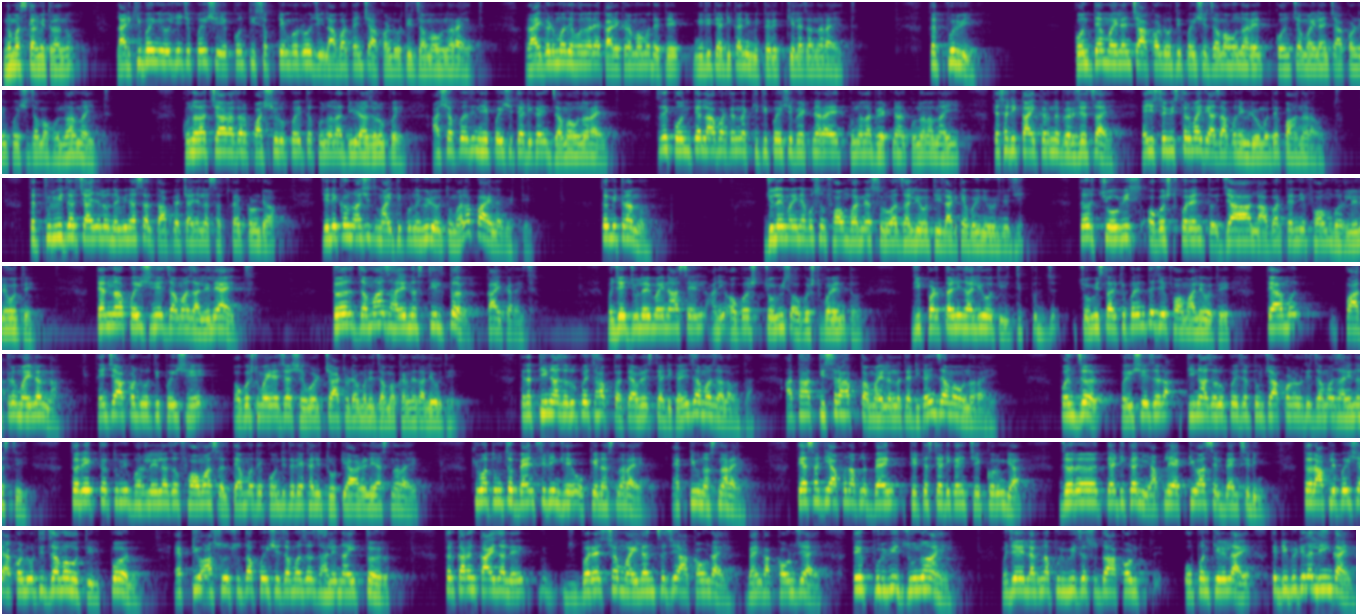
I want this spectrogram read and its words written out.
नमस्कार मित्रांनो. लाडकी बहीण योजनेचे पैसे एकोणतीस सप्टेंबर रोजी लाभार्थ्यांच्या अकाउंटवरती जमा होणार आहेत. रायगडमध्ये होणाऱ्या कार्यक्रमामध्ये ते निधी त्या ठिकाणी वितरित केल्या जाणार आहेत. तत्पूर्वी कोणत्या महिलांच्या अकाउंटवरती पैसे जमा होणार आहेत कोणत्या महिलांच्या अकाउंटवरती पैसे जमा होणार नाहीत कुणाला चार हजार पाचशे रुपये तर कुणाला दीड हजार रुपये अशा पद्धतीने हे पैसे त्या ठिकाणी जमा होणार आहेत. तर ते कोणत्या लाभार्थ्यांना किती पैसे भेटणार आहेत कुणाला भेटणार कुणाला नाही त्यासाठी काय करणं गरजेचं आहे याची सविस्तर माहिती आज आपण या व्हिडिओमध्ये पाहणार आहोत. तत्पूर्वी जर चॅनलवर नवीन असाल तर आपल्या चॅनलला सबस्क्राईब करून द्या जेणेकरून अशीच माहितीपूर्ण व्हिडिओ तुम्हाला पाहायला भेटतील. तर मित्रांनो जुलै महिन्यापासून फॉर्म भरण्यास सुरुवात झाली होती लाडक्या बहीण योजनेची. तर चोवीस ऑगस्टपर्यंत ज्या लाभार्थ्यांनी फॉर्म भरलेले होते त्यांना पैसे हे जमा झालेले आहेत. तर जमा झाले नसतील तर काय करायचं? म्हणजे जुलै महिना असेल आणि ऑगस्ट चोवीस ऑगस्टपर्यंत जी पडताळणी झाली होती तिथप ज चोवीस तारखेपर्यंत जे फॉर्म आले होते त्या म पात्र महिलांना त्यांच्या अकाउंटवरती पैसे ऑगस्ट महिन्याच्या शेवटच्या आठवड्यामध्ये जमा करण्यात आले होते. त्यांना तीन हजार रुपयाचा हप्ता त्यावेळेस त्या ठिकाणी जमा झाला होता. आता हा तिसरा हप्ता महिलांना त्या ठिकाणी जमा होणार आहे. पण जर पैसे जर तीन हजार रुपये जर तुमच्या अकाउंटवरती जमा झाले नसतील तर एक तर तुम्ही भरलेला जो फॉर्म असेल त्यामध्ये कोणती तरी एखादी त्रुटी आढळली असणार आहे किंवा तुमचं बँक सिडिंग हे ओके नसणार आहे ॲक्टिव्ह नसणार आहे त्यासाठी आपण आपलं बँक स्टेटस त्या ठिकाणी चेक करून घ्या. जर त्या ठिकाणी आपलं ॲक्टिव्ह असेल बँक सिडिंग तर आपले पैसे अकाउंटवरती जमा होतील. पण ॲक्टिव्ह असूनसुद्धा पैसे जमा जर झाले नाही तर तर कारण काय झालं आहे बऱ्याचशा महिलांचं जे अकाउंट आहे बँक अकाउंट जे आहे ते पूर्वी जुनं आहे. म्हणजे लग्नापूर्वीचं सुद्धा अकाउंट ओपन केलेलं आहे. ते डी बी टीला लिंक आहे.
